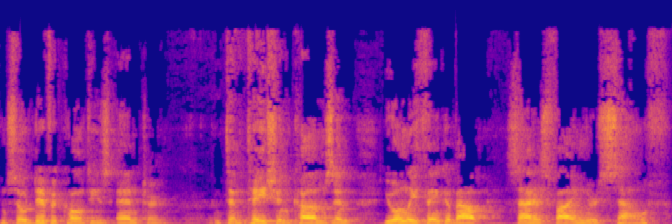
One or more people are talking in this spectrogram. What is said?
And so difficulties enter, and temptation comes, and you only think about satisfying yourself.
